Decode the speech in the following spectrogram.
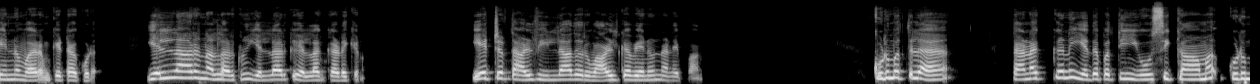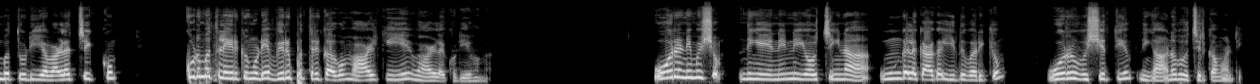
வேணும் வரம்? கேட்டா கூட எல்லாரும் நல்லா இருக்கணும் எல்லாருக்கும் எல்லாம் கிடைக்கணும். ஏற்ற தாழ்வு இல்லாத ஒரு வாழ்க்கை வேணும்னு நினைப்பாங்க. குடும்பத்துல தனக்குன்னு எதை பத்தியும் யோசிக்காம குடும்பத்துடைய வளர்ச்சிக்கும் குடும்பத்துல இருக்கக்கூடிய விருப்பத்திற்காகவும் வாழ்க்கையே வாழக்கூடியவங்க. ஒரு நிமிஷம் நீங்க நின்று யோசிச்சீங்கன்னா உங்களுக்காக இது வரைக்கும் ஒரு விஷயத்தையும் நீங்க அனுபவிச்சிருக்க மாட்டீங்க.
